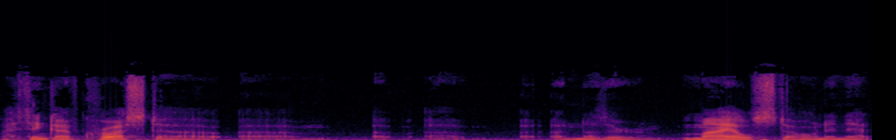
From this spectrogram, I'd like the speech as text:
I think I've crossed uh, um, another milestone in that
